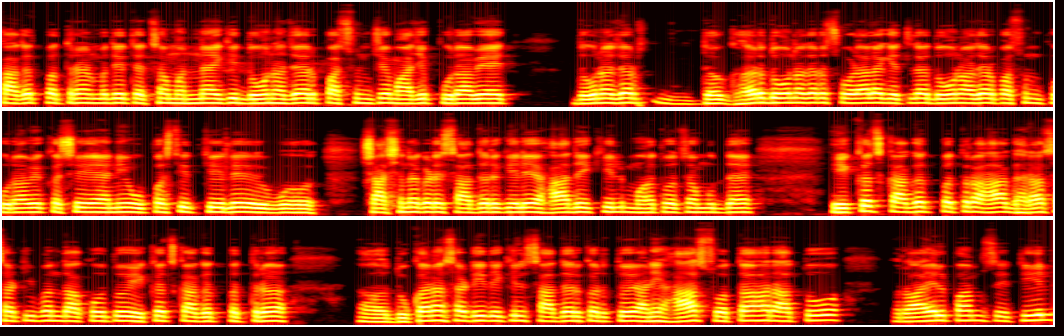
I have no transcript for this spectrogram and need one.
कागदपत्रांमध्ये त्याचं म्हणणं आहे की दोन हजारपासूनचे माझे पुरावे आहेत. दोन हजार द घर दोन हजार सोळाला घेतलं. दोन हजारपासून पुरावे कसे यांनी उपस्थित केले व शासनाकडे सादर केले हा देखील महत्त्वाचा मुद्दा आहे. एकच कागदपत्र हा घरासाठी पण दाखवतो एकच कागदपत्र दुकानासाठी देखील सादर करतोय आणि हा स्वतः राहतो रॉयल पाम्स येथील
